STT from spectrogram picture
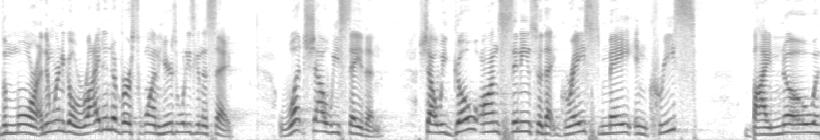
the more. And then we're going to go right into verse 1. Here's what he's going to say What shall we say then? Shall we go on sinning so that grace may increase? By no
